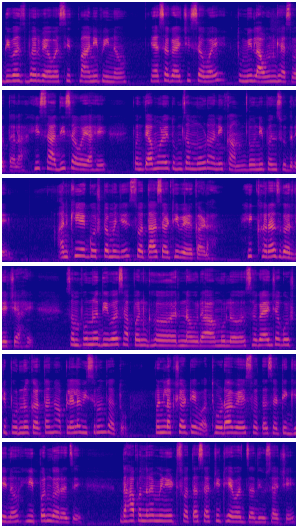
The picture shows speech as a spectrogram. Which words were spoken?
दिवसभर व्यवस्थित पाणी पिणं या सगळ्याची सवय तुम्ही लावून घ्या स्वतःला. ही साधी सवय आहे. पण त्यामुळे तुमचा मूड आणि काम दोन्ही पण सुधरेल. आणखी एक गोष्ट म्हणजे स्वतःसाठी वेळ काढा. ही खरंच गरजेची आहे. संपूर्ण दिवस आपण घर नवरा मुलं सगळ्यांच्या गोष्टी पूर्ण करताना आपल्याला विसरून जातो. पण लक्षात ठेवा थोडा वेळ स्वतःसाठी घेणं ही पण गरज आहे. दहा पंधरा मिनिट स्वतःसाठी ठेवत जा दिवसाचे.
